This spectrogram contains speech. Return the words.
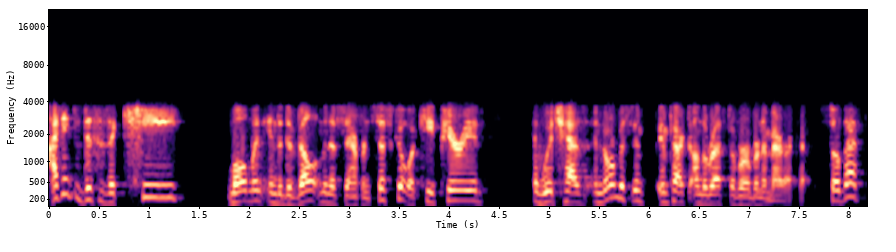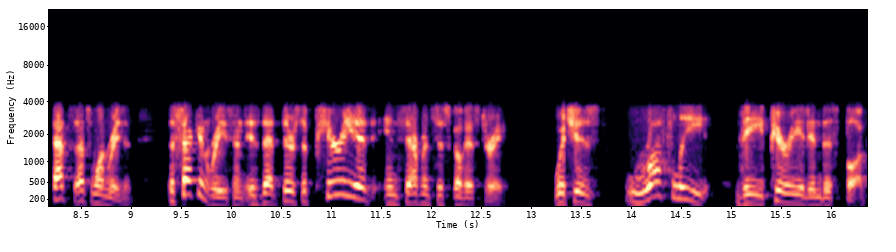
I think that this is a key moment in the development of San Francisco, a key period, which has enormous impact on the rest of urban America. So that, that's, that's one reason. The second reason is that there's a period in San Francisco history, which is roughly the period in this book.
